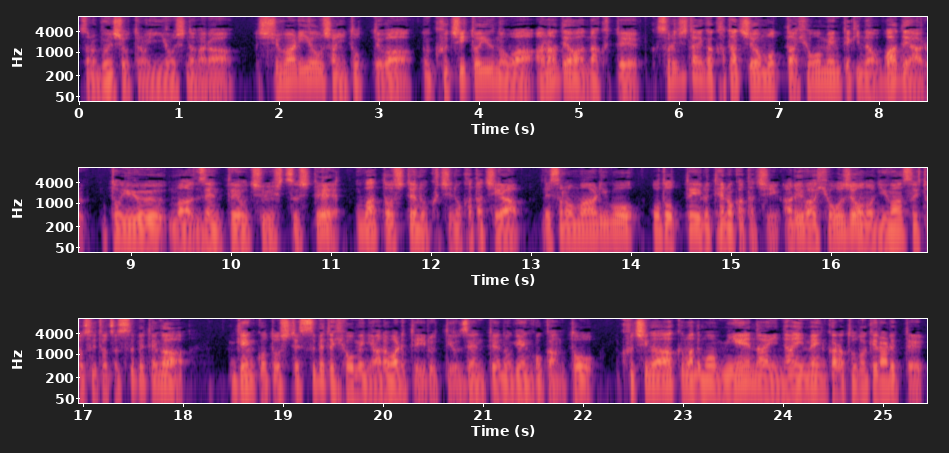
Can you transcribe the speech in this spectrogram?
その文章っていうのを引用しながら、手話利用者にとっては、口というのは穴ではなくて、それ自体が形を持った表面的な輪であるという、まあ、前提を抽出して、輪としての口の形や、で、その周りを踊っている手の形、あるいは表情のニュアンス一つ一つすべてが、言語として全て表面に現れているっていう前提の言語感と、口があくまでも見えない内面から届けられて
